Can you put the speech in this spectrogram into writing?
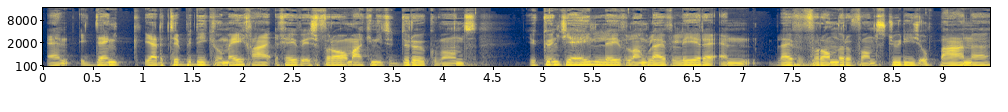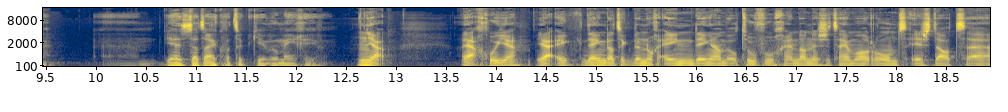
En ik denk, ja, de tip die ik wil meegeven is vooral maak je niet te druk. Want je kunt je hele leven lang blijven leren en blijven veranderen van studies of banen. Ehm, ja, dus dat is eigenlijk wat ik je wil meegeven. Ja. Ja, goeie. Ja, ik denk dat ik er nog één ding aan wil toevoegen en dan is het helemaal rond. Is dat, eh,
